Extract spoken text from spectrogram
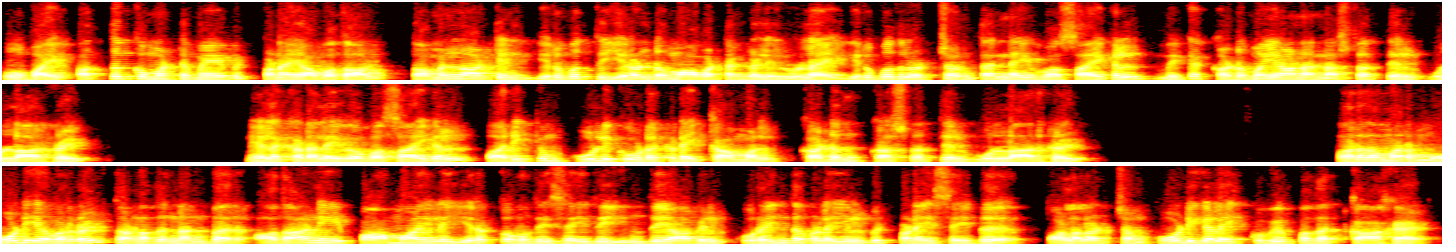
ரூபாய் பத்துக்கு மட்டுமே விற்பனையாவதால் தமிழ்நாட்டின் இருபத்தி இரண்டு மாவட்டங்களில் உள்ள இருபது லட்சம் தென்னை விவசாயிகள் மிக கடுமையான நஷ்டத்தில் உள்ளார்கள். நிலக்கடலை விவசாயிகள் பறிக்கும் கூலி கூட கிடைக்காமல் கடும் கஷ்டத்தில் உள்ளார்கள். பிரதமர் மோடி அவர்கள் தனது நண்பர் அதானி பாமாயிலை இறக்குமதி செய்து இந்தியாவில் குறைந்த விலையில் விற்பனை செய்து பல லட்சம் கோடிகளை குவிப்பதற்காக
